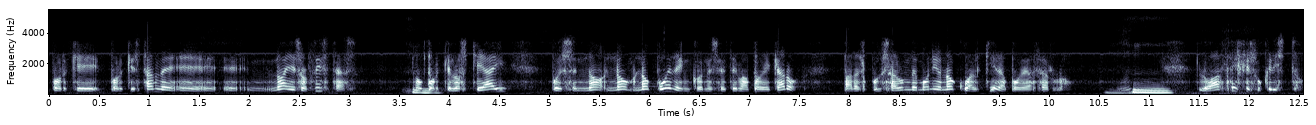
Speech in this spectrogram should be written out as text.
Porque porque están de, eh, eh, no hay exorcistas. O porque los que hay pues no no no pueden con ese tema porque claro para expulsar un demonio no cualquiera puede hacerlo. Lo hace Jesucristo.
